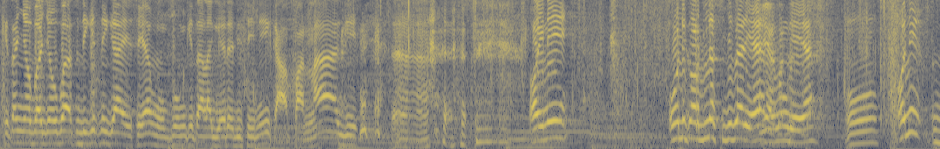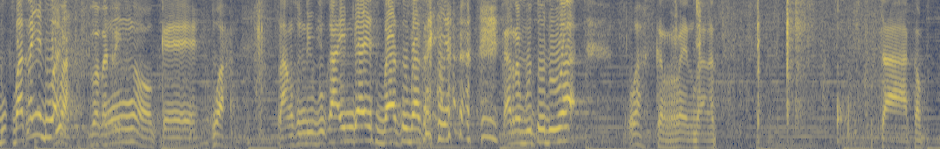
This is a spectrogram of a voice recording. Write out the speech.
kita nyoba-nyoba sedikit nih guys ya, mumpung kita lagi ada di sini, kapan lagi? Nah. Oh ini, oh ini cordless juga dia, ya, memang dia ya. Hmm. Oh ini du- baterainya dua. Dua, nih? dua baterai. Hmm, Oke, wah langsung dibukain guys batu baterainya karena butuh dua. Wah keren banget. Cakep.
